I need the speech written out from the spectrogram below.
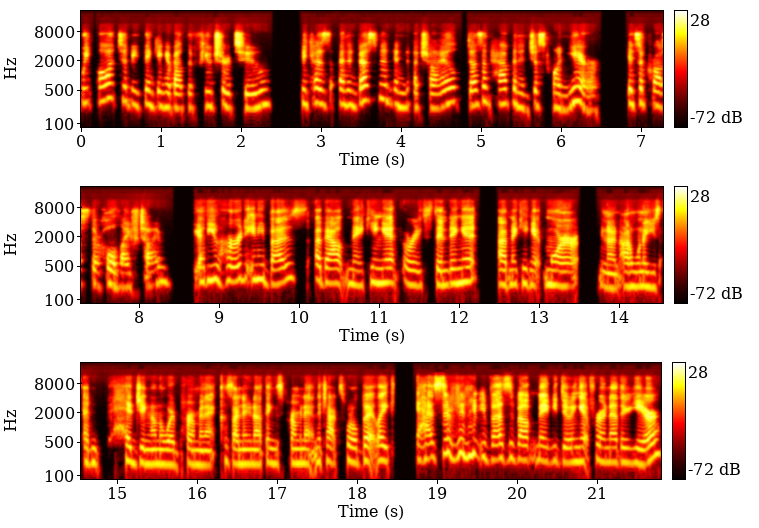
we ought to be thinking about the future too, because an investment in a child doesn't happen in just one year. It's across their whole lifetime. Have you heard any buzz about making it or extending it, uh, making it more? You know, I don't want to use I'm hedging on the word permanent because I know nothing's permanent in the tax world, but like, has there been any buzz about maybe doing it for another year?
